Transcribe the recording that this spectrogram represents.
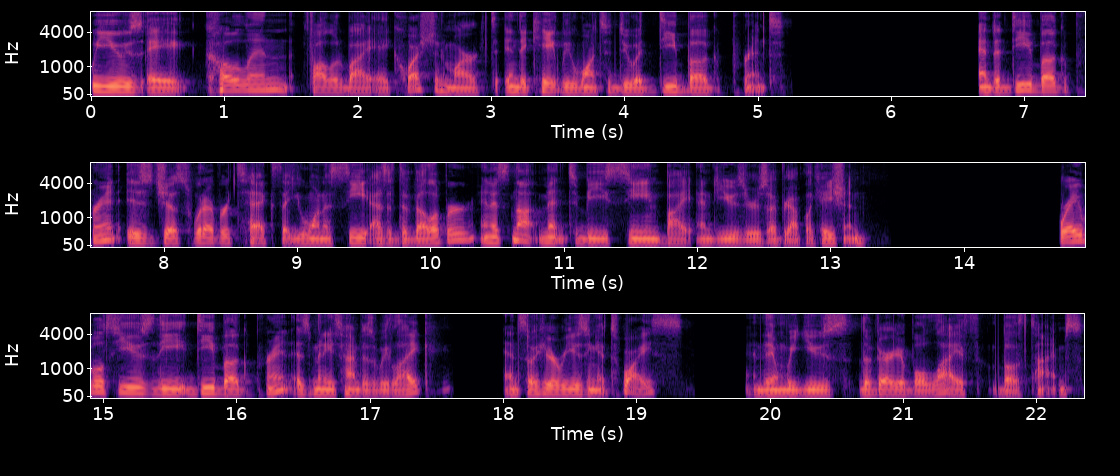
We use a colon followed by a question mark to indicate we want to do a debug print. And a debug print is just whatever text that you want to see as a developer, and it's not meant to be seen by end users of your application. We're able to use the debug print as many times as we like, and so here we're using it twice, and then we use the variable life both times.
